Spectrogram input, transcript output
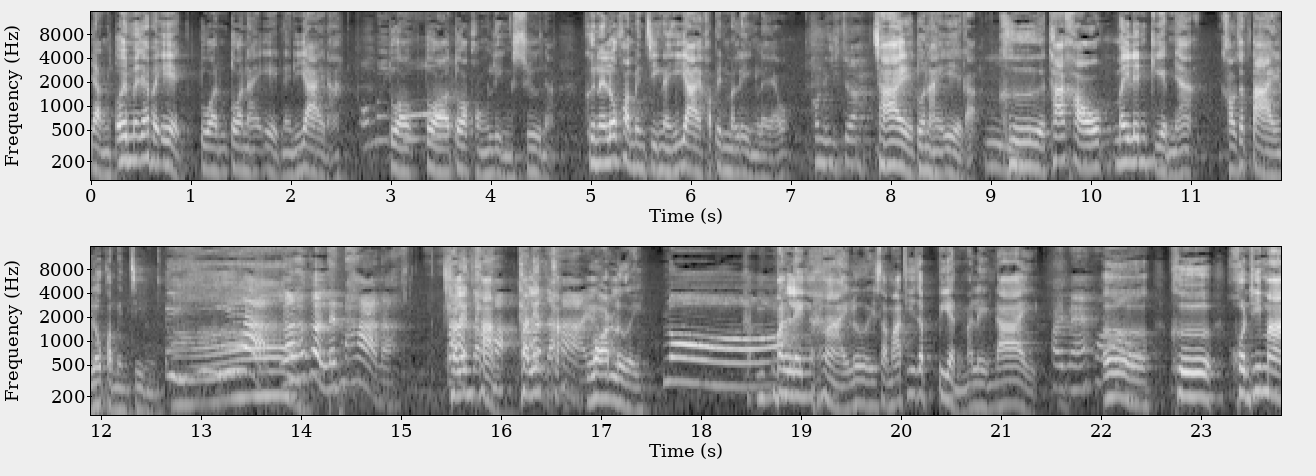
อย่างเอ้ยไม่ใช่พระเอก ตัวตัวนายเอกในนิยายนะ Oh my ตัว God ตัวตัวของหลิงชื่อน่ะ คือในโลกความเป็นจริงในนิยายเขาเป็นมะเร็งแล้ว คนนี้ใช่ปะใช่ตัวนายเอกอะ่ะอืมคือถ้าเขาไม่เล่นเกมเนี้ยเขาจะตายในโลกความเป็นจริง ไอ้เหี้ยแล้วถ้าเกิดเล่นผ่านอะถ้าเล่นผ่านถ้าเล่นผ่านจะหายรอดเลยรอมะเร็งหายเลยสามารถที่จะเปลี่ยนมะเร็งได้ไปไหมเออ คือคนที่มา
